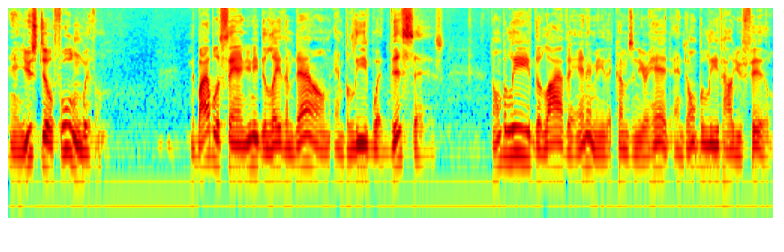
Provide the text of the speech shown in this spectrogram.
And you're still fooling with them. The Bible is saying you need to lay them down and believe what this says. Don't believe the lie of the enemy that comes into your head and don't believe how you feel.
